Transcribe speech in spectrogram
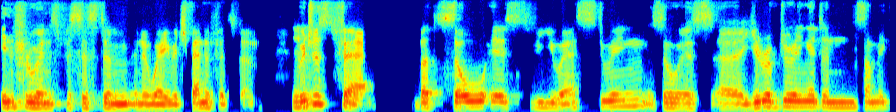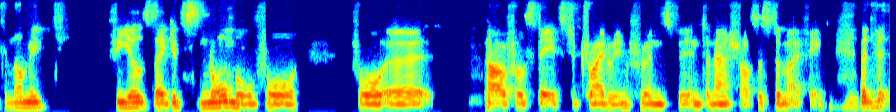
influenced the system in a way which benefits them, mm-hmm. which is fair but so is the US doing, so is uh, Europe doing it in some economic fields. Like it's normal for for uh, powerful states to try to influence the international system. I think, mm-hmm. but the,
